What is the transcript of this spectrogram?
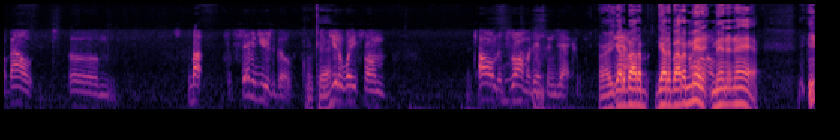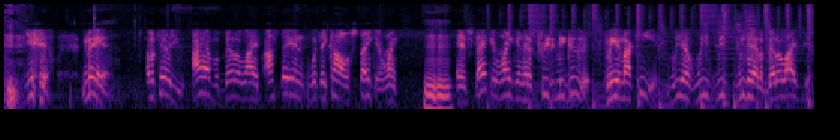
about um, about seven years ago to Okay. get away from all the drama that's in Jackson. All right. You got Now, about a got about a minute, um, minute and a half. Yeah, man. I'm gonna tell you, I have a better life. I stay in what they call stinking Rankin, Mm-hmm. and Stankin' Rankin has treated me good. Me and my kids, we have we we we've had a better life there.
